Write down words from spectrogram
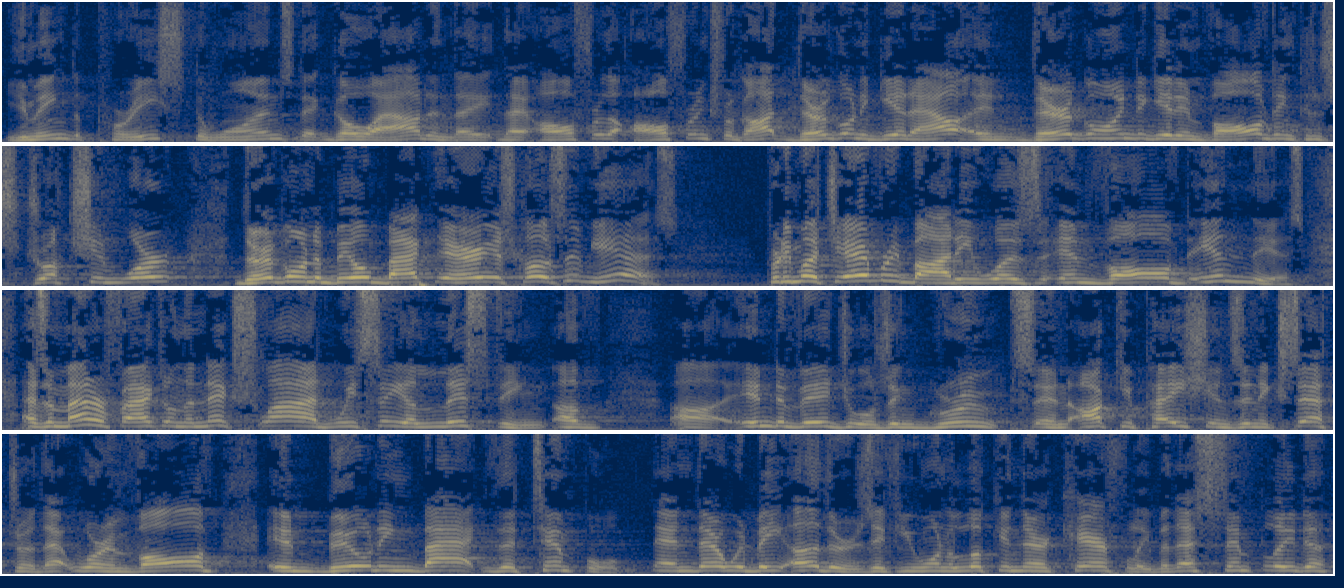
You mean the priests, the ones that go out and they, they offer the offerings for God, they're going to get out and they're going to get involved in construction work? They're going to build back the areas close to them? Yes. Pretty much everybody was involved in this. As a matter of fact, on the next slide, we see a listing of uh, individuals and groups and occupations and etc. that were involved in building back the temple. And there would be others if you want to look in there carefully, but that's simply to,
